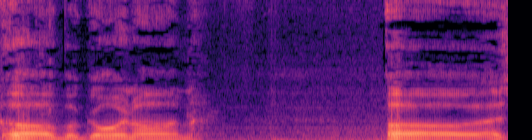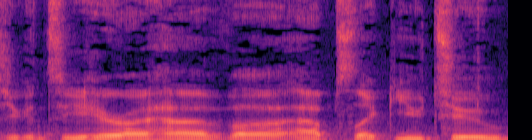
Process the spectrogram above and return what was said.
Uh, but going on uh, as you can see here I have uh, apps like YouTube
